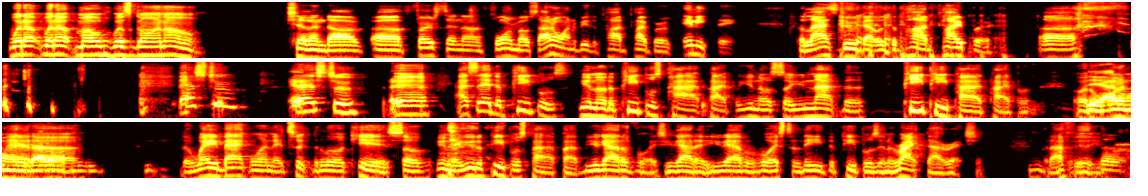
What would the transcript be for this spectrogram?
What up, what up, Mo? What's going on? Chilling, dog. Uh, first and uh, foremost, I don't want to be the Pod Piper of anything. The last dude that was the Pod Piper. Uh, That's true. That's true. Yeah. I said the people's, you know, the people's Pod Piper, you know, so you're not the PP Pod Piper or the yeah, I don't one that uh the way back one that took the little kids. So, you know, you the people's Pied pop. You got a voice. You gotta you have a voice to lead the peoples in the right direction. But I feel you.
